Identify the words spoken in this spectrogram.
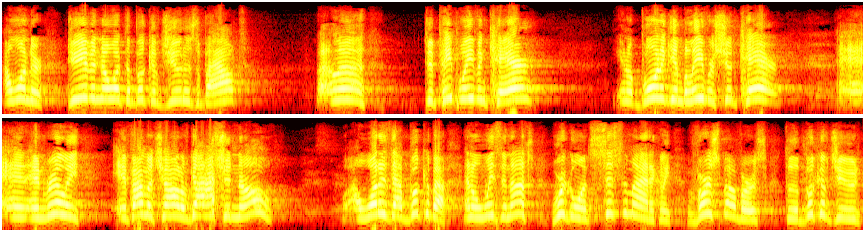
I wonder, do you even know what the book of Jude is about? Uh, do people even care? You know, born again believers should care. And, and really, if I'm a child of God, I should know. What is that book about? And on Wednesday nights, we're going systematically, verse by verse, through the book of Jude,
